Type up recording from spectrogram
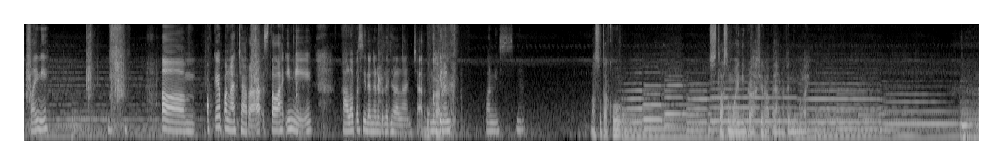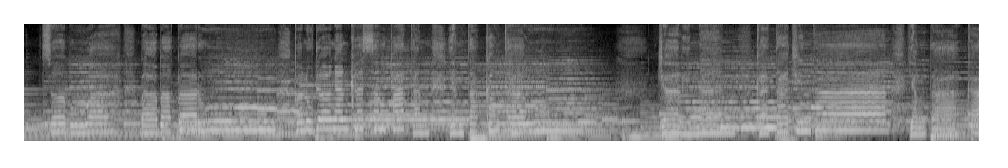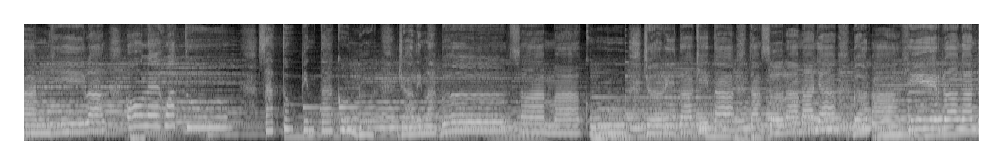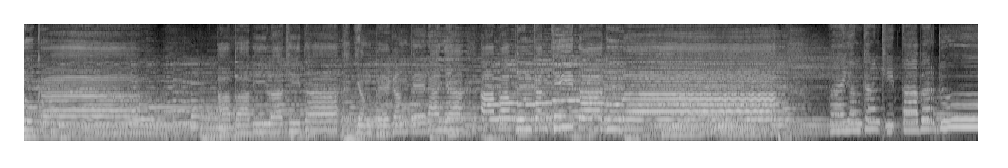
Setelah ini, Em, oke pengacara, setelah ini kalau persidangan berjalan lancar, Bukan. kemungkinan vonisnya Maksud aku, setelah semua ini berakhir, apa yang akan dimulai? Sebuah babak baru Penuh dengan kesempatan selamanya berakhir dengan duka. Apabila kita yang pegang penanya Apa pun kan kita gubah. Bayangkan kita berdua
